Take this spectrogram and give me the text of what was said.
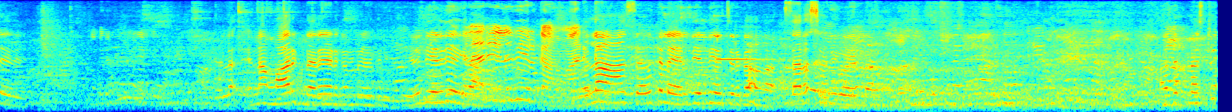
செய்யுது எல்லாம் என்ன மார்க் நிறைய எடுக்கணும்னு எழுதி எழுதி எழுதி வைக்கிறாங்க. எழுதி இருக்காங்க எல்லாம் செவுத்துல எழுதி எழுதி வச்சிருக்காங்க. சரஸ்வதி கோயில்ல. அது ப்ளஸ் டூ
